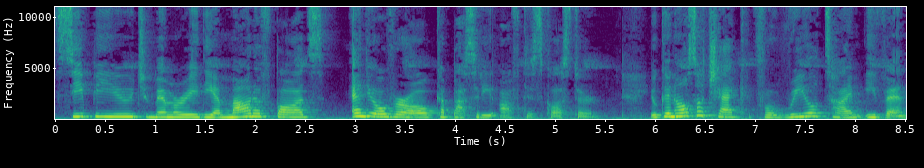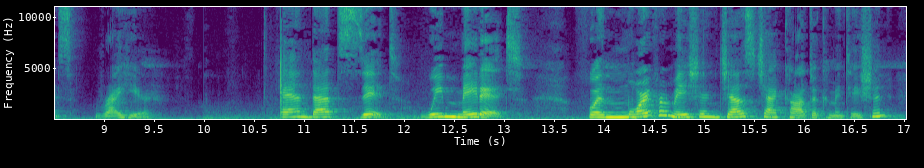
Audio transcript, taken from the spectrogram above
CPU to memory, the amount of pods, and the overall capacity of this cluster. You can also check for real-time events right here. And that's it. We made it. For more information, just check our documentation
